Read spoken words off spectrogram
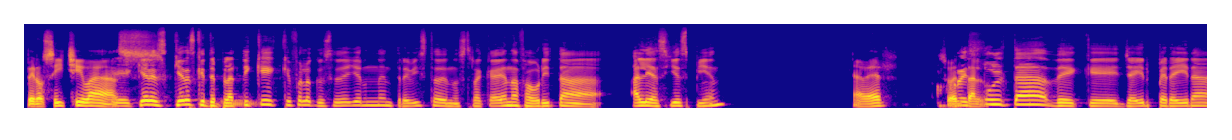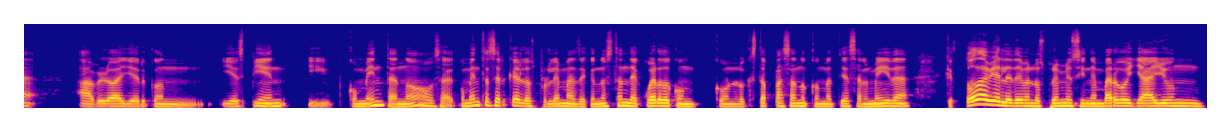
Pero sí, Chivas. Eh, ¿quieres, ¿Quieres que te platique qué fue lo que sucedió ayer en una entrevista de nuestra cadena favorita, alias ESPN? A ver, suéltalo. Resulta de que Jair Pereira habló ayer con ESPN y comenta, ¿no? O sea, comenta acerca de los problemas, de que no están de acuerdo con, lo que está pasando con Matías Almeida, que todavía le deben los premios, sin embargo ya hay un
